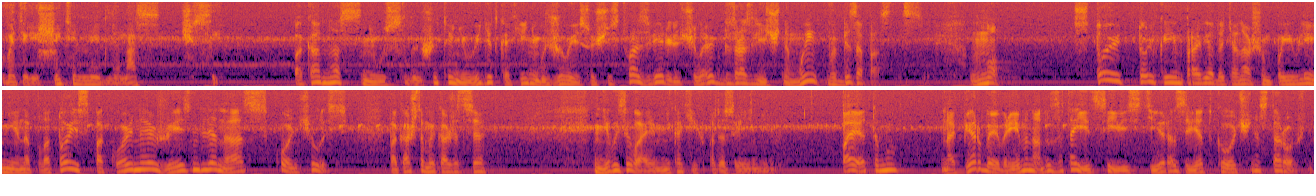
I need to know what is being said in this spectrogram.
в эти решительные для нас часы. Пока нас не услышат и не увидят какие-нибудь живые существа, зверь или человек безразлично, мы в безопасности. Но Стоит только им проведать о нашем появлении на плато, и спокойная жизнь для нас кончилась. Пока что мы, кажется, не вызываем никаких подозрений. Поэтому на первое время надо затаиться и вести разведку очень осторожно.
